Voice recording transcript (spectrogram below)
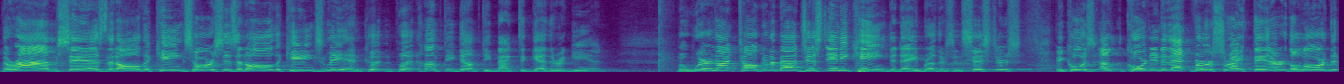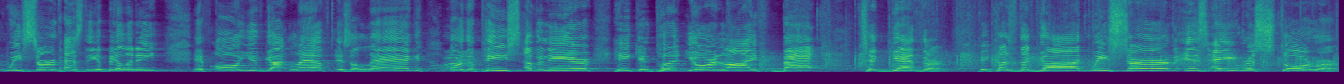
The rhyme says that all the king's horses and all the king's men couldn't put Humpty Dumpty back together again. But we're not talking about just any king today, brothers and sisters, because according to that verse right there, the Lord that we serve has the ability, if all you've got left is a leg or the piece of an ear, He can put your life back together because the God we serve is a restorer.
